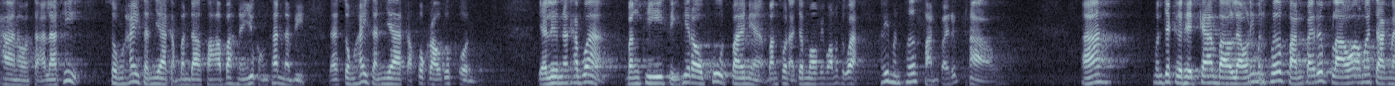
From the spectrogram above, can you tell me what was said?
ภาานวตะลาที่ทรงให้สัญญากับบรรดาสหบะในยุคของท่านนาบี และทรงให้สัญญากับพวกเราทุกคน อย่าลืมนะครับว่า บางทีสิ่งที่เราพูดไปเนี่ย บางคนอาจจะมองมีความรู้สึกว่าเฮ้ยมันเพ้อฝันไปหรือเปล่าอะมันจะเกิดเหตุการณ์เบาแล้วนี่มันเพ้อฝันไปหรือเปล่าเอามาจากไหน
